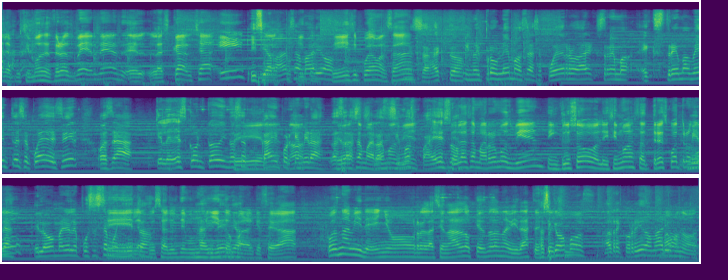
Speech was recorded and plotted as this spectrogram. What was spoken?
le pusimos esferas verdes, el- la escarcha y... Y si avanza, poquitas. Mario. Sí, sí puede avanzar. Exacto. Y no hay problema, o sea, se puede rodar extrema, extremadamente, se puede decir. O sea, que le des con todo y no Sí, se caen, porque no, mira, las, sí las las- amarramos las hicimos para eso. Sí las amarramos bien, incluso le hicimos hasta 3, 4 mira, nudos. y luego Mario le puso este Sí, moñito. le puse al último un moñito para que se vea, pues navideño, relacionado a lo que es la Navidad. Así que vamos al recorrido, Mario. Vámonos.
